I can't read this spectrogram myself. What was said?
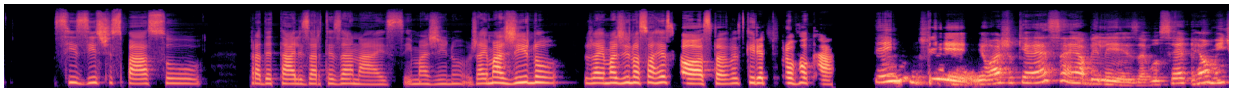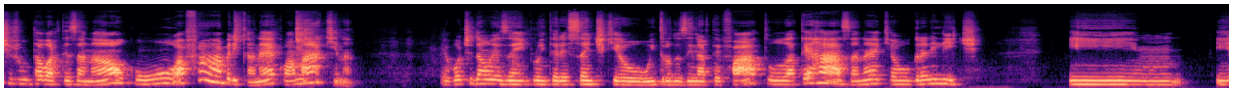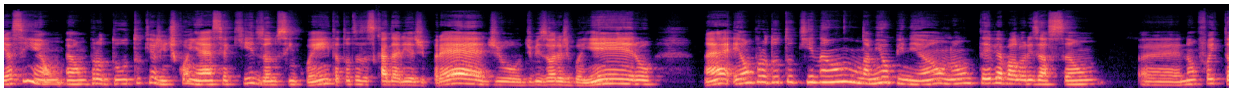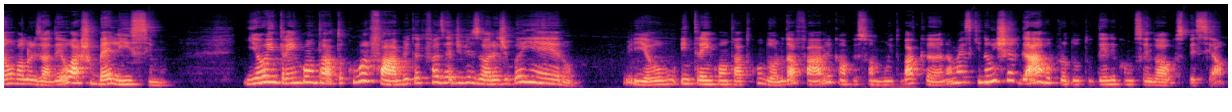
se existe espaço para detalhes artesanais. Imagino, já imagino, já imagino a sua resposta, mas queria te provocar. Tem que ter, eu acho que essa é a beleza, você realmente juntar o artesanal com a fábrica, né, com a máquina. Eu vou te dar um exemplo interessante que eu introduzi no artefato, a terraza, né, que é o granilite. E, e assim, é um, é um produto que a gente conhece aqui dos anos 50, todas as escadarias de prédio, divisórias de banheiro, né? É um produto que não, na minha opinião, não teve a valorização, é, não foi tão valorizado. Eu acho belíssimo. E eu entrei em contato com uma fábrica que fazia divisórias de banheiro. E eu entrei em contato com o dono da fábrica, uma pessoa muito bacana, mas que não enxergava o produto dele como sendo algo especial.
